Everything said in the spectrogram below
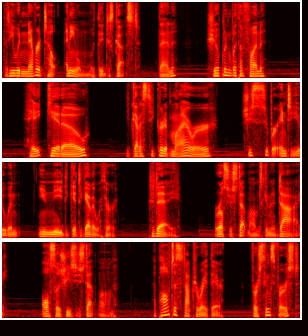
that he would never tell anyone what they discussed. Then, she opened with a fun, Hey kiddo, you've got a secret admirer. She's super into you and you need to get together with her. Today, or else your stepmom's gonna die. Also, she's your stepmom. Hippolytus stopped her right there. First things first,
